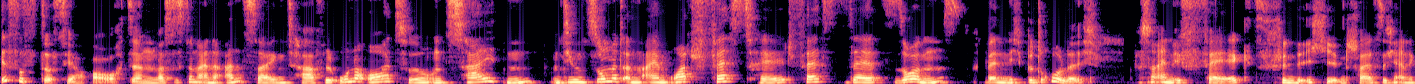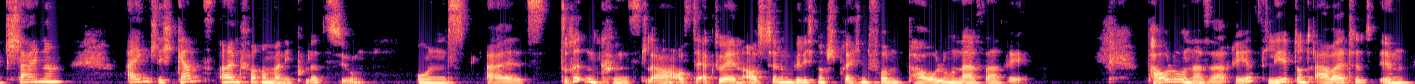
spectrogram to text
ist es das ja auch. Denn was ist denn eine Anzeigentafel ohne Orte und Zeiten und die uns somit an einem Ort festhält, festsetzt, sonst, wenn nicht bedrohlich? Was für ein Effekt, finde ich jedenfalls, durch eine kleine, eigentlich ganz einfache Manipulation. Und als dritten Künstler aus der aktuellen Ausstellung will ich noch sprechen von Paulo Nazareth. Paulo Nazareth lebt und arbeitet in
